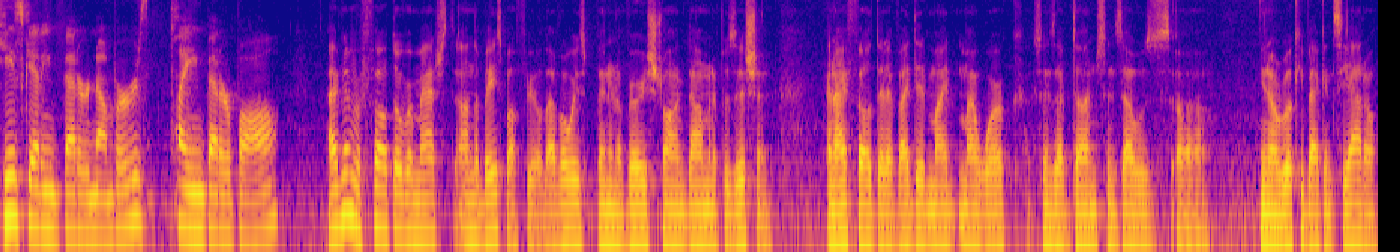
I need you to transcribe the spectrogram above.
he's getting better numbers, playing better ball. I've never felt overmatched on the baseball field. I've always been in a very strong, dominant position. And I felt that if I did my, my work, since I've done since I was, uh, you know, rookie back in Seattle,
